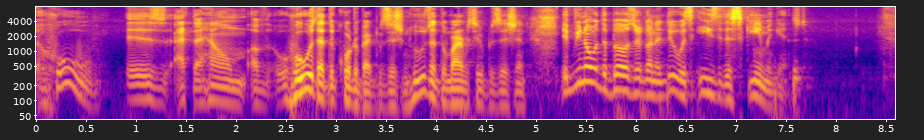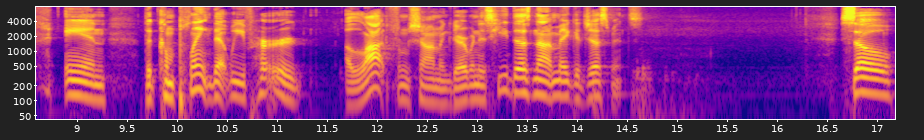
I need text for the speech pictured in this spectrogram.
who is at the helm of who is at the quarterback position, who's at the wide receiver position. If you know what the Bills are going to do, it's easy to scheme against. And the complaint that we've heard a lot from Sean McDermott is he does not make adjustments. So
